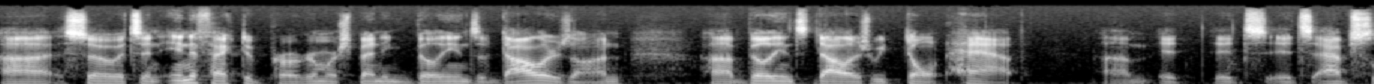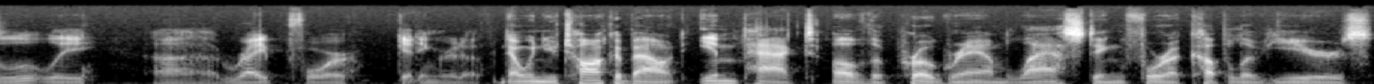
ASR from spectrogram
Uh, so it's an ineffective program. We're spending billions of dollars on uh, billions of dollars we don't have um, it, it's it's absolutely uh, ripe for getting rid of. Now, when you talk about impact of the program lasting for a couple of years,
